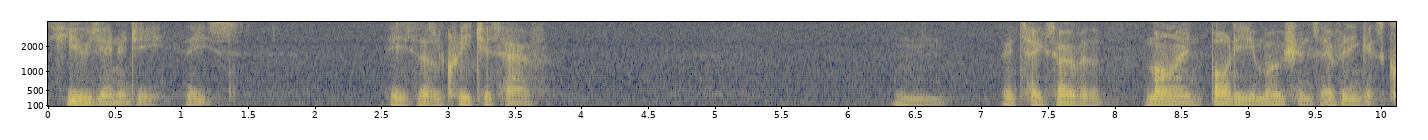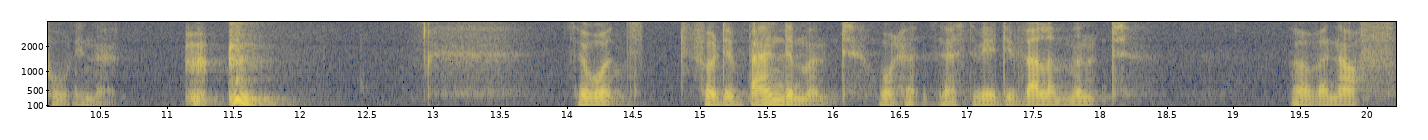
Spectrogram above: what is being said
huge energy these, these little creatures have. Mm. It takes over the mind, body, emotions, everything gets caught in that. so, what for abandonment? What there has to be a development of enough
